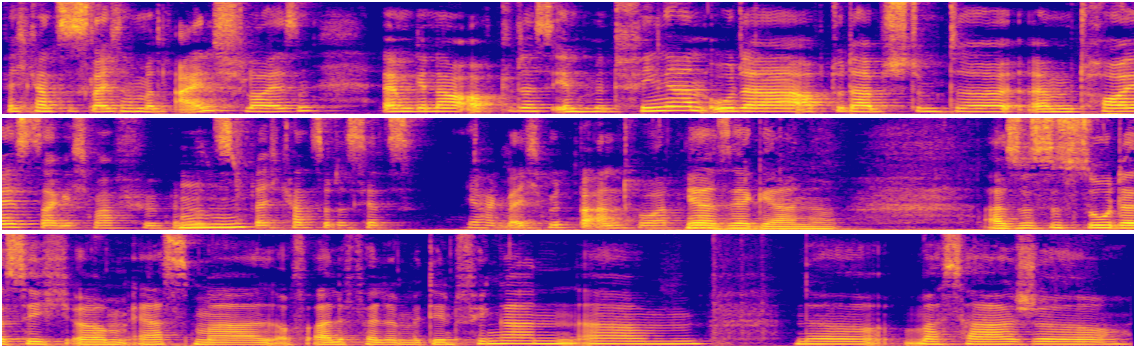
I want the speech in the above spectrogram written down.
vielleicht kannst du es gleich noch mit einschleusen, ähm, genau, ob du das eben mit Fingern oder ob du da bestimmte ähm, Toys, sag ich mal, für benutzt. Mhm. Vielleicht kannst du das jetzt ja gleich mit beantworten. Ja, sehr gerne. Also es ist so, dass ich ähm, erstmal auf alle Fälle mit den Fingern ähm, eine Massage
